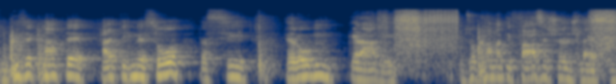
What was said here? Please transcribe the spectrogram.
Und diese Kante halte ich mir so, dass sie hier oben gerade ist. Und so kann man die Phase schön schleifen.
